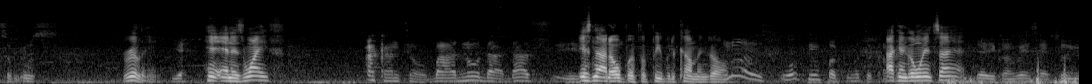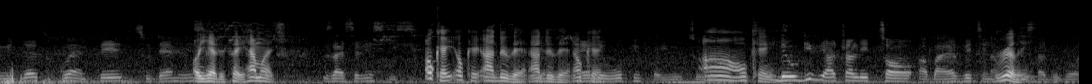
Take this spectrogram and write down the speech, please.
Suppose. Really? Yeah. And his wife? I can't tell, but I know that that's. his It's not open for people to come and go. No, it's open for people to come. I can go inside? Yeah, you can go inside. So you just go and pay to them. Oh, you have to pay. How much? It's like seven cedis. Okay, okay. I'll do that. I'll Yeah. do that. Okay. they will open for you to. Oh, okay. They will give you actually tour about everything about Really? Mr. Du Bois.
